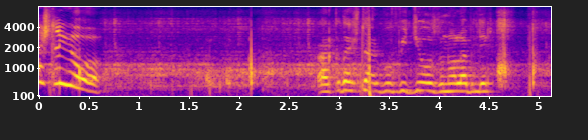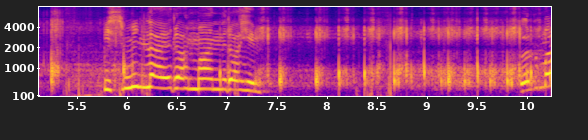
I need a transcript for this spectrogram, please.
başlıyor. Arkadaşlar bu video uzun olabilir. Bismillahirrahmanirrahim. Zırma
